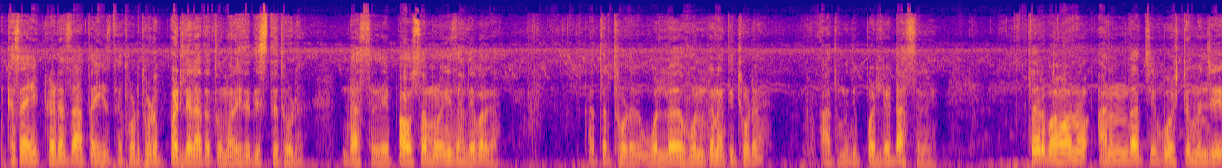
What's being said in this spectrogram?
कसं आहे कडचं आता हे थोडं थोडं पडलेलं आता तुम्हाला इथे दिसतं थोडं. डासळे पावसामुळे हे झाले बरं का. तर थोडं वल्ल होऊन का ना ती थोडं आतमध्ये पडले डासळे तर भावानो आनंदाची गोष्ट म्हणजे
